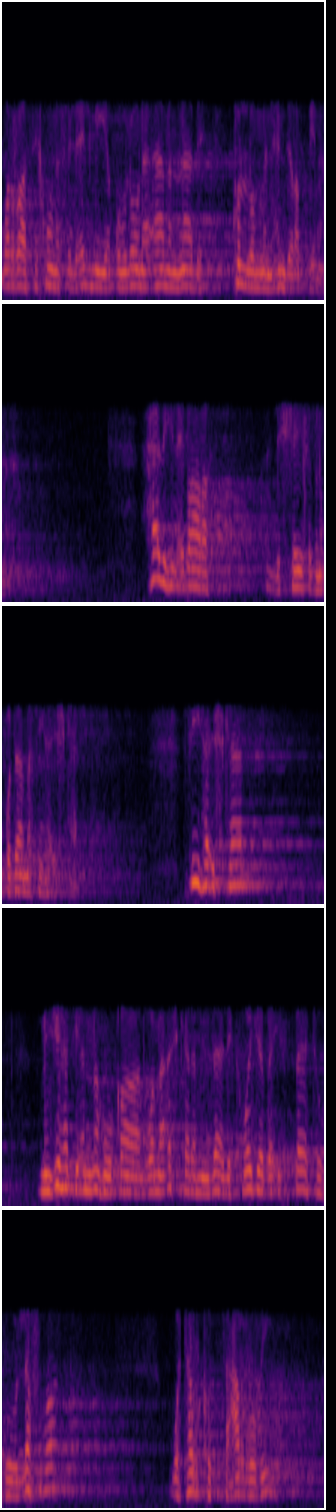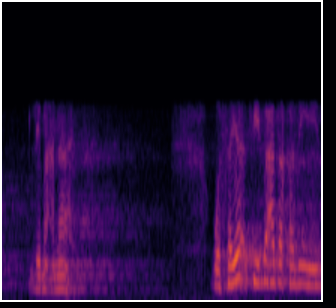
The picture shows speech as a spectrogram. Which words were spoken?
والراسخون في العلم يقولون آمنا به كل من عند ربنا. هذه العبارة للشيخ ابن قدامة فيها إشكال. فيها إشكال من جهة أنه قال وما أشكل من ذلك وجب إثباته لفظا وترك التعرض لمعناه. وسيأتي بعد قليل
